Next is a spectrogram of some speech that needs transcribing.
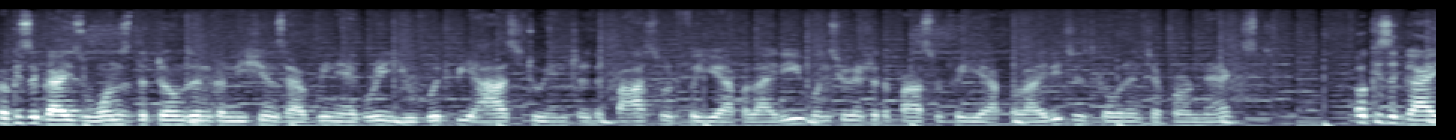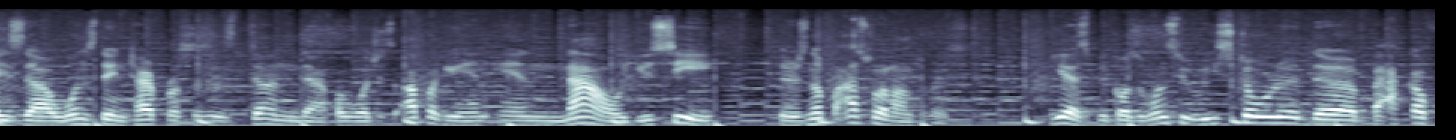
Okay so guys once the terms and conditions have been agreed you would be asked to enter the password for your apple id once you enter the password for your apple id just go ahead and tap on next. Okay so guys uh, once the entire process is done the apple watch is up again and now you see there's no password onto this Yes, because once you restore the backup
